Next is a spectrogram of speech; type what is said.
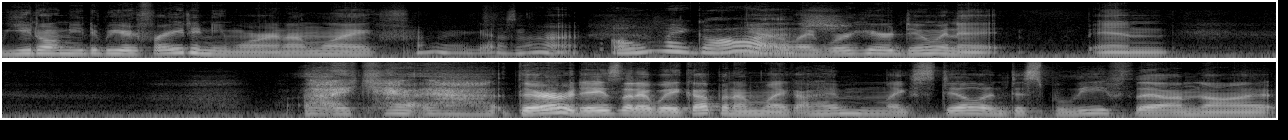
You don't need to be afraid anymore. And I'm like, I guess not. oh my gosh. Yeah, like we're here doing it, and I can't. There are days that I wake up and I'm like, I'm like still in disbelief that I'm not,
